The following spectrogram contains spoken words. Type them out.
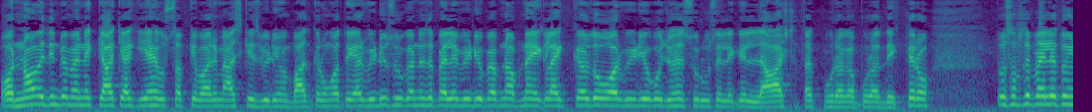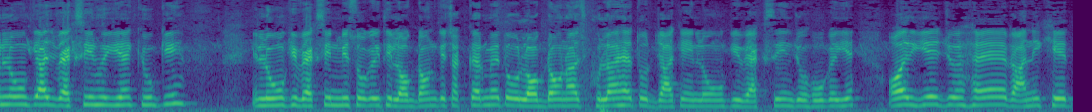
और नौवे दिन पे मैंने क्या क्या किया है, उस सब के बारे में आज के इस वीडियो में बात करूँगा। तो यार, वीडियो शुरू करने से पहले वीडियो पे अपना अपना एक लाइक कर दो, और वीडियो को जो है शुरू से लेके लास्ट तक पूरा का पूरा देखते रहो। तो सबसे पहले तो इन लोगों की आज वैक्सीन हुई है, क्योंकि इन लोगों की वैक्सीन मिस हो गई थी लॉकडाउन के चक्कर में तो लॉकडाउन आज खुला है तो जाके इन लोगों की वैक्सीन जो हो गई है। और ये जो है रानी खेत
